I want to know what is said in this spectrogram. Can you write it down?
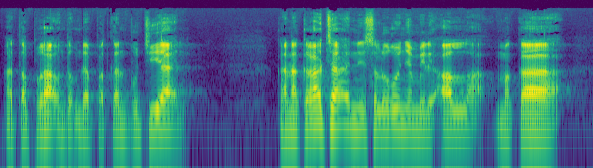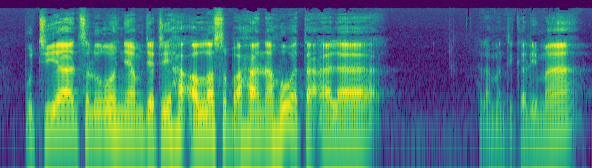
atau berhak untuk mendapatkan pujian. Karena kerajaan ini seluruhnya milik Allah, maka pujian seluruhnya menjadi hak Allah Subhanahu wa taala. Halaman 35.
